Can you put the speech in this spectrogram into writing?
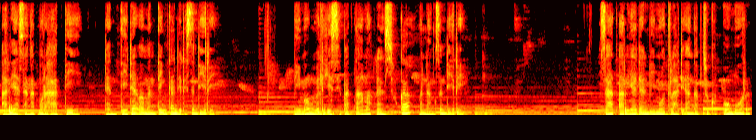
Arya sangat murah hati dan tidak mementingkan diri sendiri. Bimo memiliki sifat tamak dan suka menang sendiri. Saat Arya dan Bimo telah dianggap cukup umur,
